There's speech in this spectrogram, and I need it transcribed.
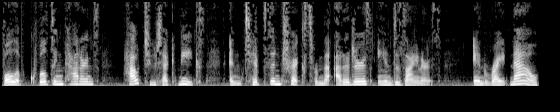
full of quilting patterns how to techniques, and tips and tricks from the editors and designers. And right now,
